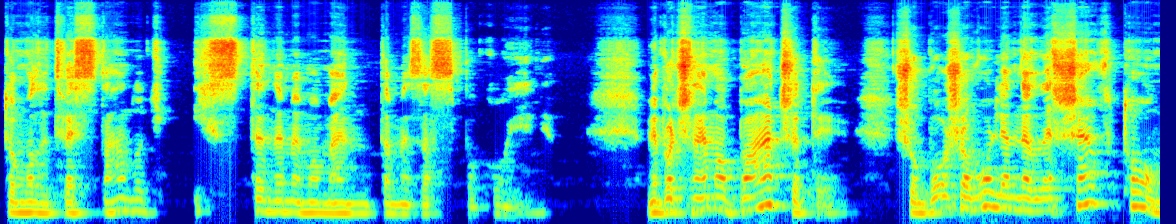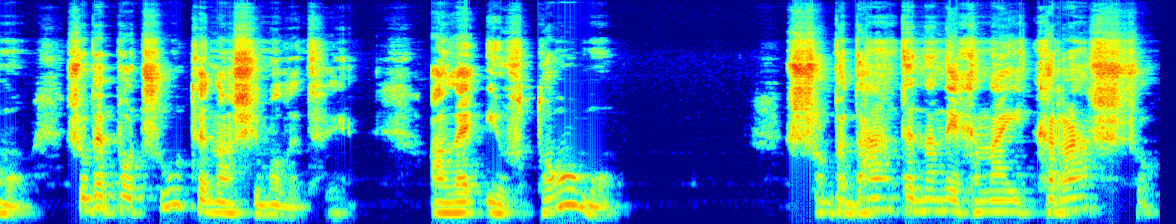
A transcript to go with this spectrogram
то молитви стануть істинними моментами заспокоєння. Ми почнемо бачити, що Божа воля не лише в тому, щоб почути наші молитви, але і в тому, щоб дати на них найкращу,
